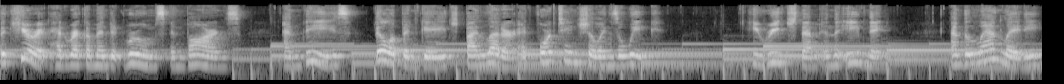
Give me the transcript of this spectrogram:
The curate had recommended rooms in Barnes, and these Philip engaged by letter at 14 shillings a week. He reached them in the evening, and the landlady,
